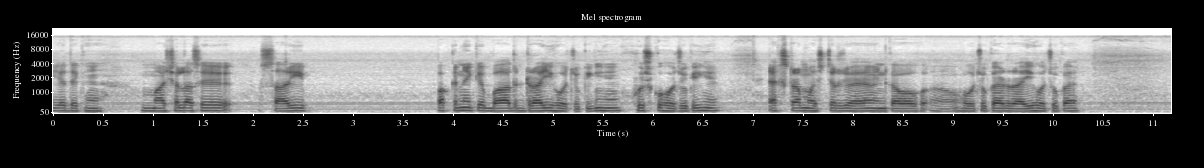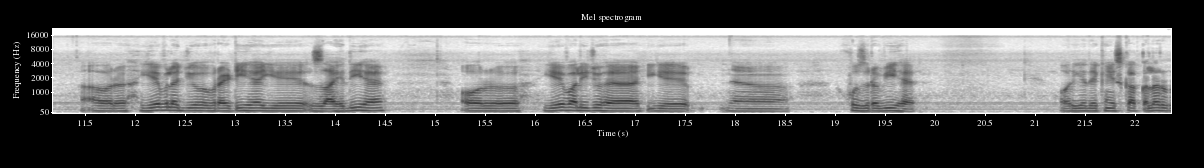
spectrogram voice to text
ये देखें, माशाल्लाह से सारी पकने के बाद ड्राई हो चुकी हैं, खुश्क हो चुकी हैं। एक्स्ट्रा मॉइस्चर जो है इनका वो हो चुका है ड्राई हो चुका है। और ये वाला जो वैरायटी है, ये जाहिदी है और ये वाली जो है, ये खुजरवी है। और ये देखें इसका कलर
